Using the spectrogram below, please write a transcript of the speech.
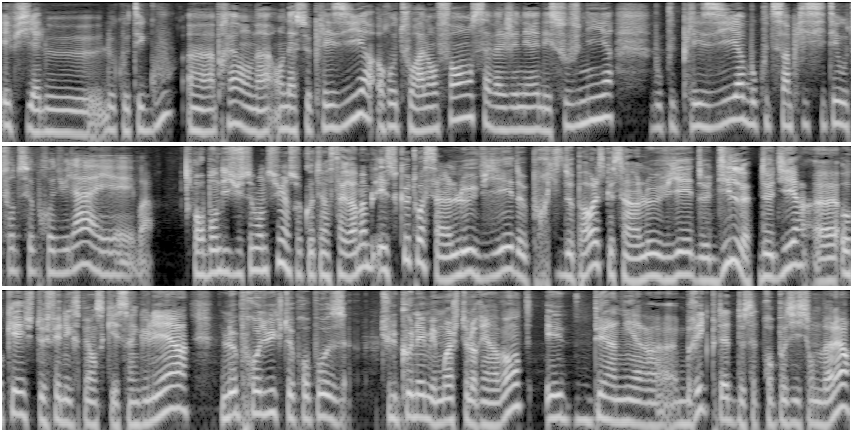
Et puis il y a le, le côté goût. après, on a, on a ce plaisir, retour à l'enfance, ça va générer des souvenirs, beaucoup de plaisir, beaucoup de simplicité autour de ce produit-là. Et voilà. On rebondit justement dessus, hein, sur le côté Instagrammable. Est-ce que toi, c'est un levier de prise de parole? Est-ce que c'est un levier de deal? De dire, euh, ok, je te fais une expérience qui est singulière, le produit que je te propose, tu le connais, mais moi, je te le réinvente. Et dernière euh, brique peut-être de cette proposition de valeur,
